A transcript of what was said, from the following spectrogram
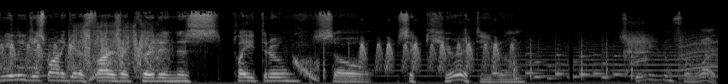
really just want to get as far as I could in this playthrough. So, security room. For what?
